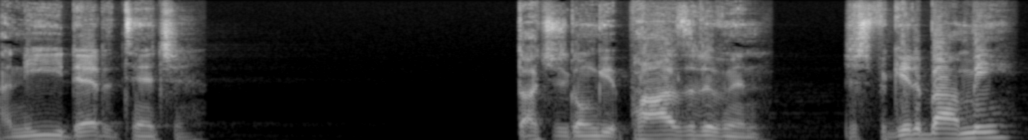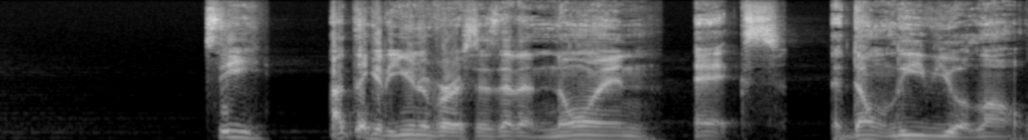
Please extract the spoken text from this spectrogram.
I need that attention. Thought you was gonna get positive and just forget about me. See, I think of the universe as that annoying ex that don't leave you alone.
